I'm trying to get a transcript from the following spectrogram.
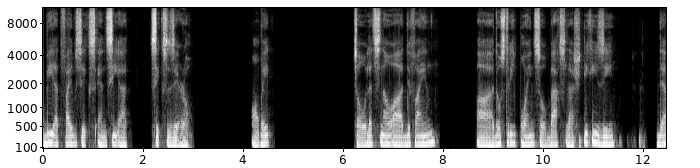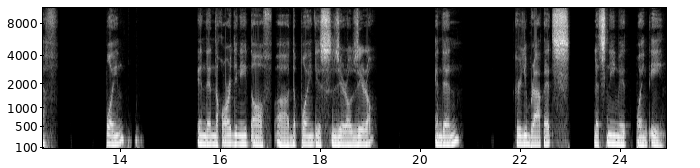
B at 5, 6, and C at 6, 0. Okay? So, let's now uh, define uh, those three points. So, backslash TKZ def point and then the coordinate of uh, the point is 0 0 and then curly brackets let's name it point A.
